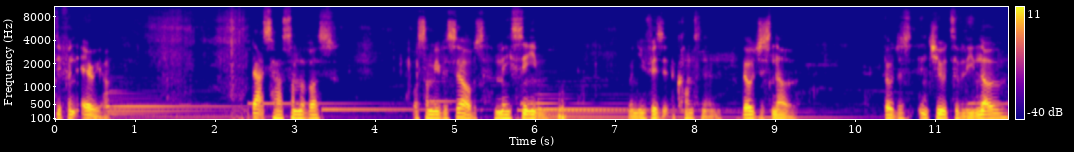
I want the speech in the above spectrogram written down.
different area. That's how some of us or some of yourselves may seem when you visit the continent. They'll just know. They'll just intuitively know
